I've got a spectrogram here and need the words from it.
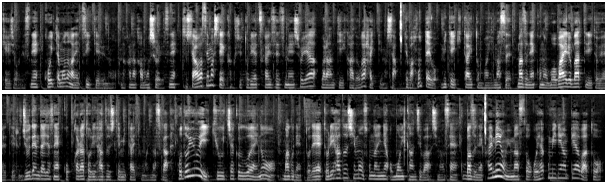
形状ですね。こういったものがね、ついているの、なかなか面白いですね。そして合わせまして各種取扱説明書やワランティーカードが入っていました。では本体を見ていきたいと思います。まずね、このモバイルバッテリーと言われている充電台ですね。ここから取り外してみたいと思いますが、程よい吸着具合のマグネットで取り外しもそんなにね、重い感じはしません。まずね、背面を見ますと 500mAh と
